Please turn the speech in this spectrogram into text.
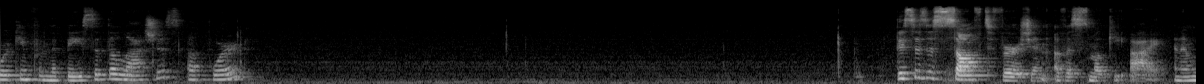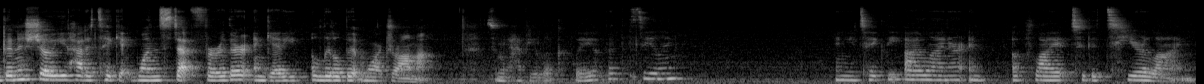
Working from the base of the lashes upward. This is a soft version of a smoky eye, and I'm going to show you how to take it one step further and get a little bit more drama. So I'm going to have you look way up at the ceiling, and you take the eyeliner and apply it to the tear line.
